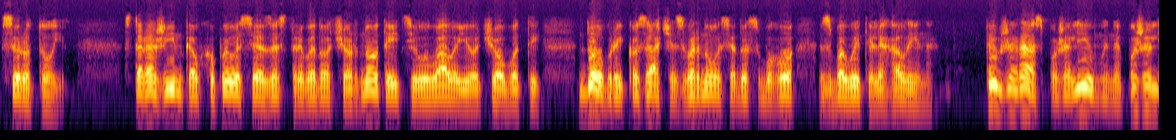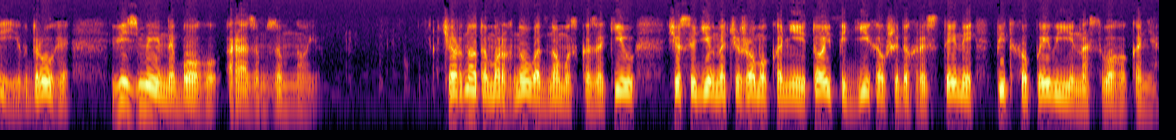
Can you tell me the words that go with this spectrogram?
сиротою. Стара жінка вхопилася за стребено Чорноти і цілувала його чоботи. Добрий козаче звернулася до свого збавителя Галина. Ти вже раз пожалів мене, пожалій, вдруге, візьми небогу разом зо мною. Чорнота моргнув одному з козаків, що сидів на чужому коні, і той, під'їхавши до Христини, підхопив її на свого коня.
